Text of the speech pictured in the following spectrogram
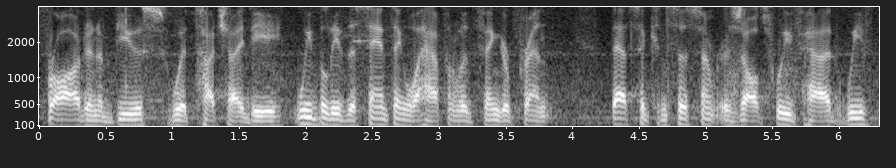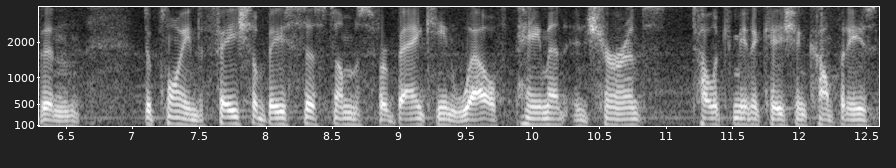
fraud and abuse with Touch ID. We believe the same thing will happen with fingerprint. That's the consistent results we've had. We've been deploying facial-based systems for banking, wealth, payment, insurance, telecommunication companies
